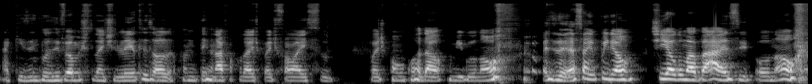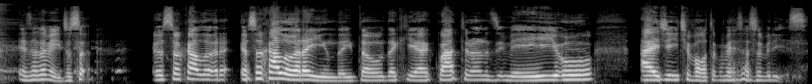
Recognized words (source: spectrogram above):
A Kiz, inclusive, é uma estudante de letras. Ela, quando terminar a faculdade, pode falar isso pode concordar comigo ou não. Mas essa opinião tinha alguma base ou não? Exatamente. Eu sou, eu sou calor, eu sou calor ainda, então daqui a quatro anos e meio a gente volta a conversar sobre isso.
